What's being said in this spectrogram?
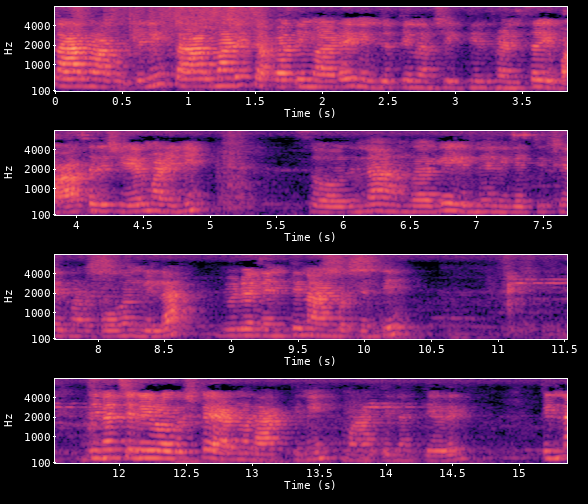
ಸಾರು ಮಾಡ್ಬಿಡ್ತೀನಿ. ಸಾರು ಮಾಡಿ, ಚಪಾತಿ ಮಾಡಿ ನಿಮ್ಮ ಜೊತೆ ನಾನು ಸಿಗ್ತೀನಿ ಫ್ರೆಂಡ್ಸ್ ಈ ಭಾಳ ಸರಿ ಶೇರ್ ಮಾಡೀನಿ. ಸೊ ಇದನ್ನ ಹಂಗಾಗಿ ಇನ್ನೇನು ಹೆಚ್ಚಿಗೆ ಶೇರ್ ಮಾಡೋಕೆ ಹೋಗಂಗಿಲ್ಲ. ವಿಡಿಯೋ ಲೆಂತಿನ ಆಗ್ಬಿಡ್ತೈತಿ. ದಿನಚರಿ ಒಳಗಷ್ಟೇ ಆ್ಯಡ್ ಮಾಡಿ ಹಾಕ್ತೀನಿ. ಮಾಡ್ತೀನಿ ಅಂತೇಳಿ. ಇನ್ನ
